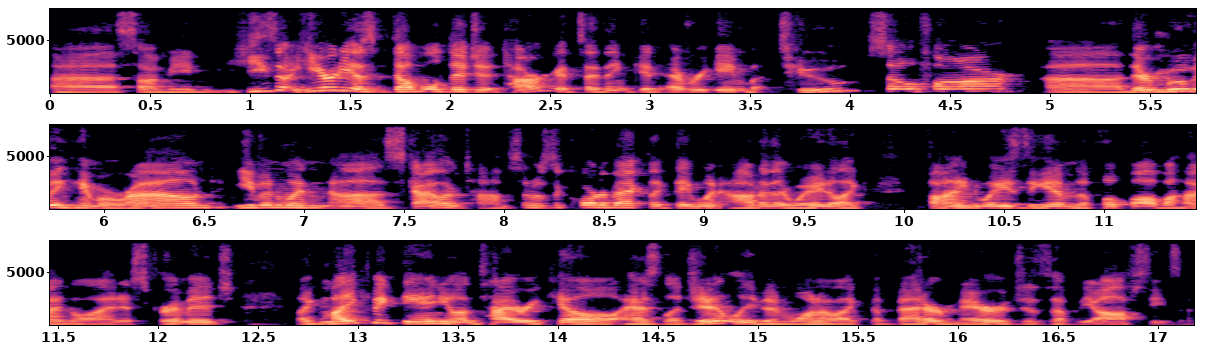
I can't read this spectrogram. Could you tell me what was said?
Uh, so I mean, he's he already has double digit targets. I think in every game but two so far. Uh, they're moving him around. Even when uh, Skylar Thompson was the quarterback, like they went out of their way to like find ways to get him the football behind the line of scrimmage. Like Mike McDaniel and Tyreek Hill has legitimately been one of like the better marriages of the offseason.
